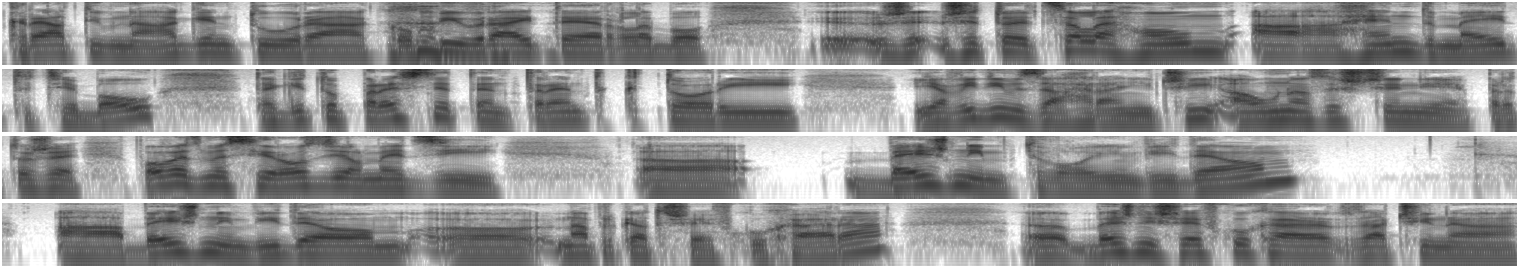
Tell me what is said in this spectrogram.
kreatívna agentúra, copywriter, lebo e, že, že to je celé home a handmade tebou, tak je to presne ten trend, ktorý ja vidím v zahraničí a u nás ešte nie. Pretože povedzme si rozdiel medzi uh, bežným tvojim videom a bežným videom uh, napríklad šéf kuchára. Uh, bežný šéf kuchár začína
